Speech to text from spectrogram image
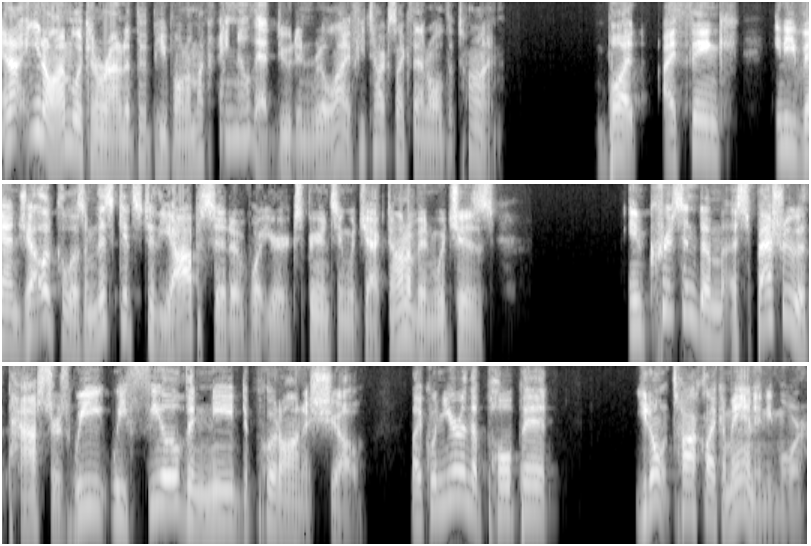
and i you know i'm looking around at the people and i'm like i know that dude in real life he talks like that all the time but I think in evangelicalism, this gets to the opposite of what you're experiencing with Jack Donovan, which is in Christendom, especially with pastors, we we feel the need to put on a show. Like when you're in the pulpit, you don't talk like a man anymore.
